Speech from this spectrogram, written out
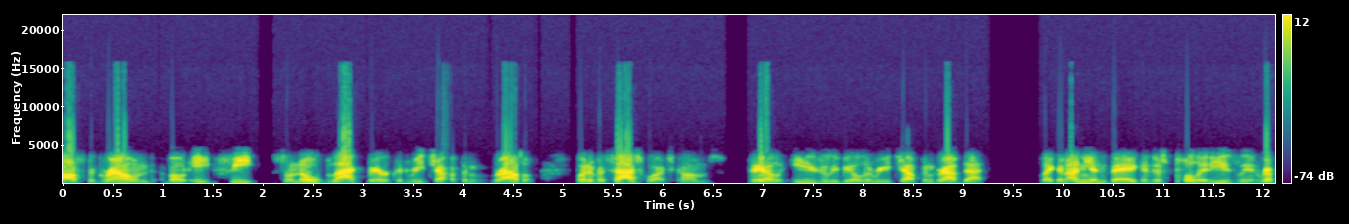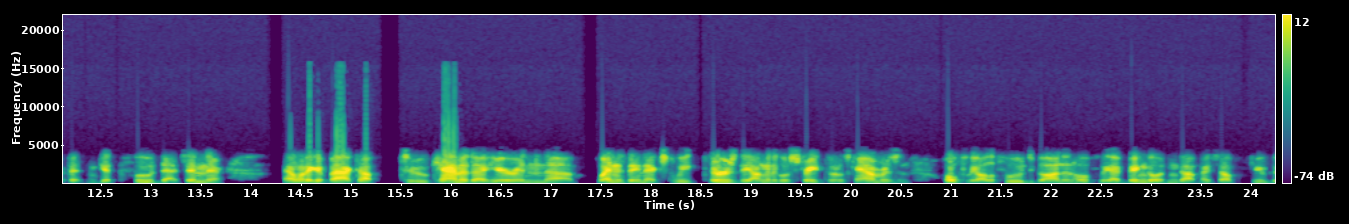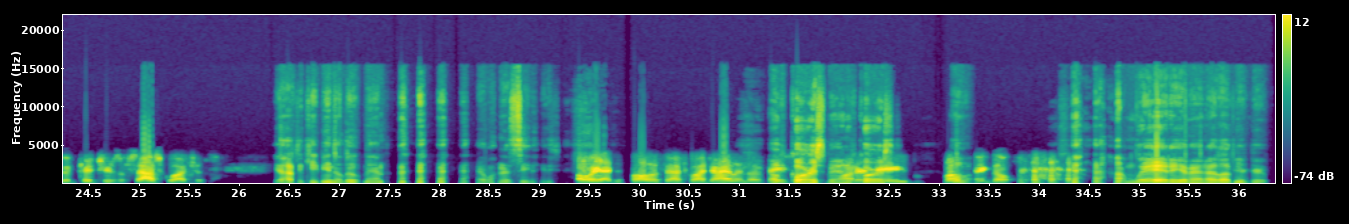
off the ground about eight feet. So no black bear could reach up and grab them. But if a Sasquatch comes, they'll easily be able to reach up and grab that like an onion bag and just pull it easily and rip it and get the food that's in there. And when I get back up to Canada here in uh, Wednesday next week, Thursday, I'm going to go straight to those cameras and hopefully all the food's gone and hopefully I bingoed and got myself a few good pictures of Sasquatches. you'll have to keep me in the loop, man. I want to see these. Oh yeah, just follow Sasquatch Island on Facebook. Of course, man. Of course. smoke signal. I'm way ahead of you, man. I love your group.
